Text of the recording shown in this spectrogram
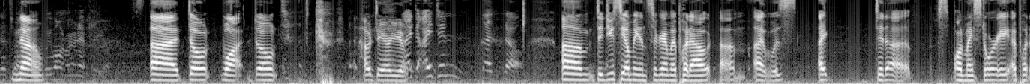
Right. No. We won't ruin it for you. Uh, don't what? Don't. How dare you? I, I didn't. That, no. Um, did you see on my Instagram I put out? Um, I was I did a on my story. I put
